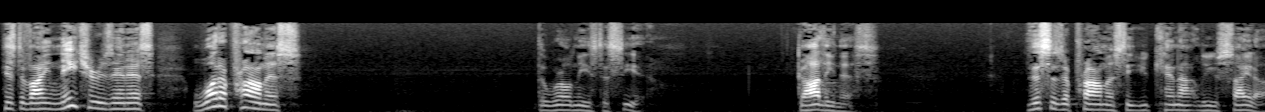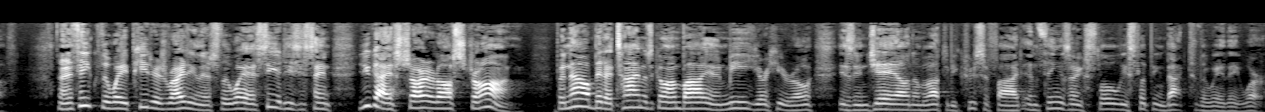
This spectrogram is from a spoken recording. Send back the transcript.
his divine nature is in us. What a promise. The world needs to see it. Godliness. This is a promise that you cannot lose sight of. And I think the way Peter is writing this, the way I see it, is he's saying, You guys started off strong. But now a bit of time has gone by, and me, your hero, is in jail, and I'm about to be crucified, and things are slowly slipping back to the way they were.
